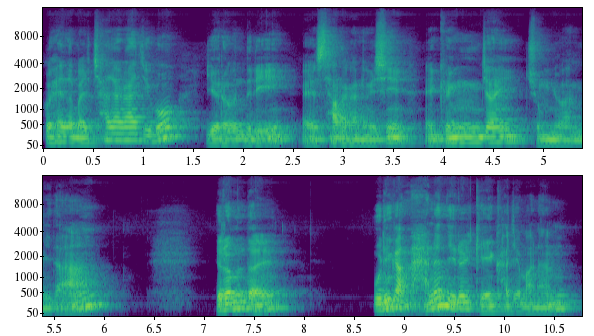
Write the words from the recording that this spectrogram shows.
그 해답을 찾아가지고 여러분들이 살아가는 것이 굉장히 중요합니다. 여러분들 우리가 많은 일을 계획하지만은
